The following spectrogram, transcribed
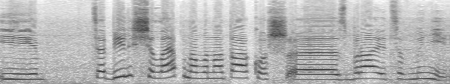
І ця біль щелепна, вона також е, збирається в мені.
